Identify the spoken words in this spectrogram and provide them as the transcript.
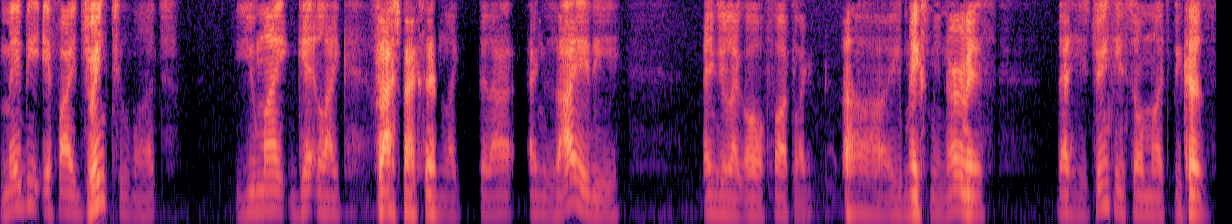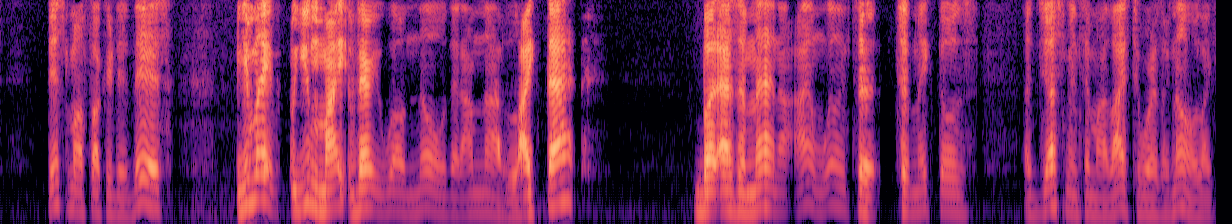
maybe if i drink too much you might get like flashbacks and like that anxiety and you're like oh fuck like uh, it makes me nervous that he's drinking so much because this motherfucker did this. You might you might very well know that I'm not like that. But as a man, I am willing to to make those adjustments in my life to where it's like, no, like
